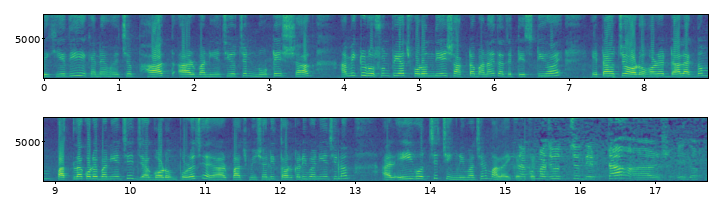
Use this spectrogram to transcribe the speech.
দেখিয়ে দিই। এখানে হয়েছে ভাত, আর বানিয়েছি হচ্ছে নোটের শাক। আমি একটু রসুন, পেঁয়াজ ফোড়ন দিয়েই শাকটা বানাই, তাতে টেস্টি হয়। এটা হচ্ছে অরহরের ডাল, একদম পাতলা করে বানিয়েছি, যা গরম পড়েছে, আর পাঁচমিশালি তরকারি বানিয়েছিলাম। আর এই হচ্ছে চিংড়ি মাছের মালাইকারি। এখন বাজে হচ্ছে দেড়টা, আর এই দেখো,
